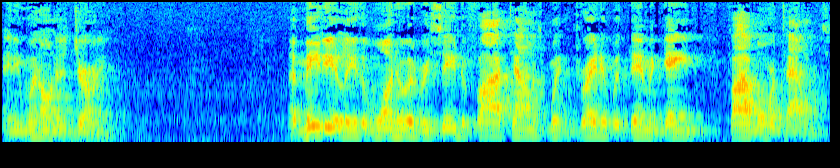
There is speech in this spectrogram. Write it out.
And he went on his journey. Immediately, the one who had received the five talents went and traded with them and gained five more talents.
